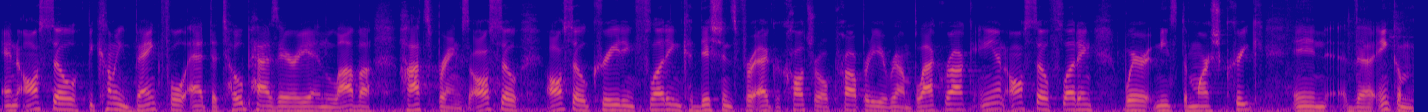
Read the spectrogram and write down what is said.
and also becoming bankful at the Topaz area in Lava Hot Springs. Also, also creating flooding conditions for agricultural property around Black Rock and also flooding where it meets the Marsh Creek in the Inkom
